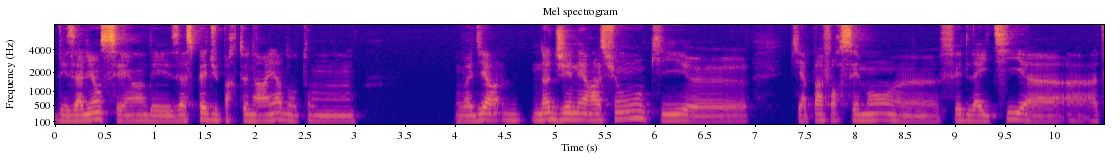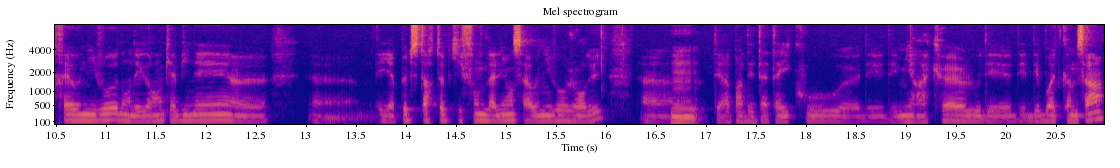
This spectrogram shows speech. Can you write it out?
les alliances, c'est un des aspects du partenariat dont on, on va dire, notre génération qui qui n'a pas forcément fait de l'IT à, à, très haut niveau dans des grands cabinets, euh, et il y a peu de startups qui font de l'alliance à haut niveau aujourd'hui, euh, hmm. à part des Dataiku, euh, des, des Miracle ou des, des, boîtes comme ça.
